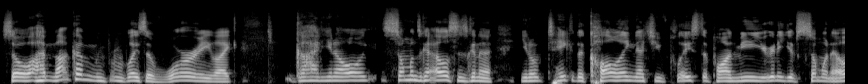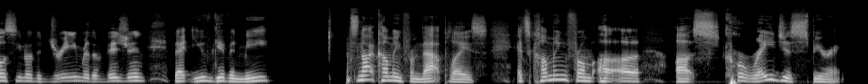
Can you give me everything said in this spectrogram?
So I'm not coming from a place of worry like, God, you know, someone else is going to, you know, take the calling that you've placed upon me. You're going to give someone else, you know, the dream or the vision that you've given me. It's not coming from that place. It's coming from a, a, a courageous spirit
